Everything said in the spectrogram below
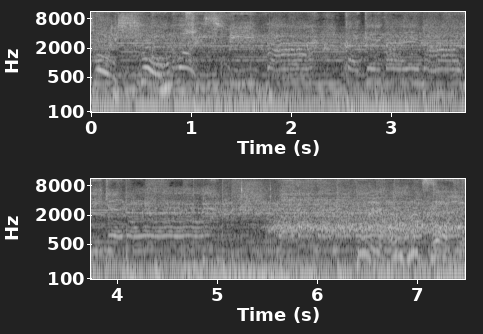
So, so, nice! 300 combo!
